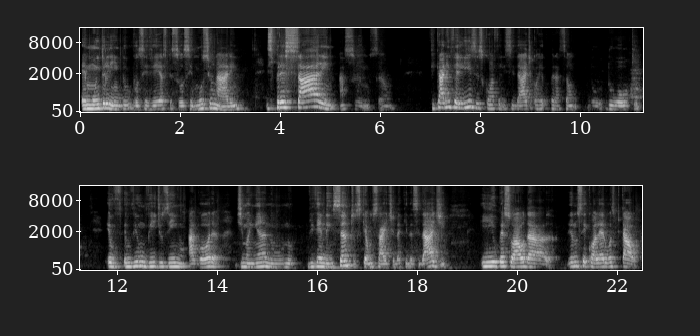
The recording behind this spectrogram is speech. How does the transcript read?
É muito lindo você ver as pessoas se emocionarem, expressarem a sua emoção, ficarem felizes com a felicidade, com a recuperação do, do outro. Eu, eu vi um videozinho agora de manhã no, no Vivendo em Santos, que é um site daqui da cidade, e o pessoal da, eu não sei qual era o hospital,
